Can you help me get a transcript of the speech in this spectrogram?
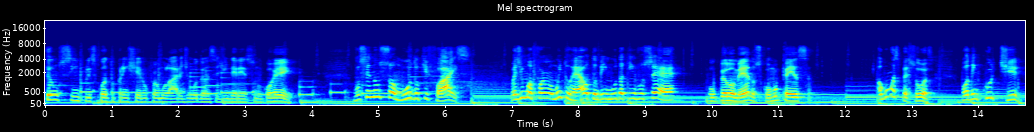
tão simples quanto preencher um formulário de mudança de endereço no correio. Você não só muda o que faz, mas de uma forma muito real também muda quem você é, ou pelo menos como pensa. Algumas pessoas podem curtir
